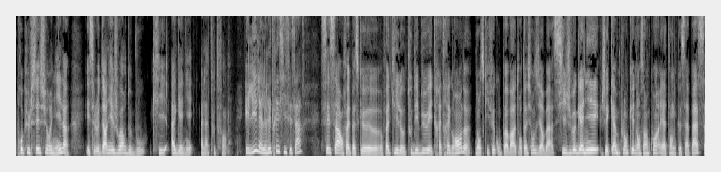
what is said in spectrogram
propulsés sur une île, et c'est le dernier joueur debout qui a gagné à la toute fin. Et l'île, elle rétrécit, c'est ça? C'est ça en fait, parce que en fait l'île au tout début est très très grande, donc ce qui fait qu'on peut avoir la tentation de se dire bah si je veux gagner, j'ai qu'à me planquer dans un coin et attendre que ça passe.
